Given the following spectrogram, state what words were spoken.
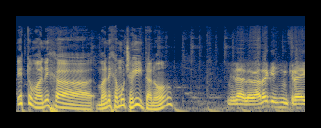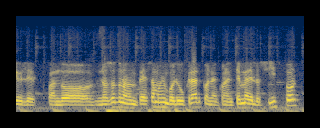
esto maneja, maneja mucha guita, ¿no? Mira, la verdad que es increíble. Cuando nosotros nos empezamos a involucrar con el, con el tema de los esports,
